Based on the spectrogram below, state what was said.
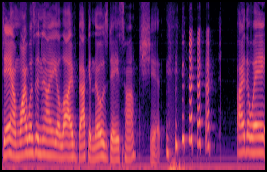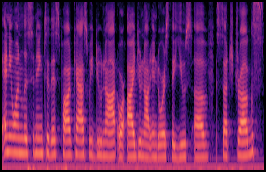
Damn, why wasn't I alive back in those days, huh? Shit. By the way, anyone listening to this podcast, we do not, or I do not endorse the use of such drugs.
